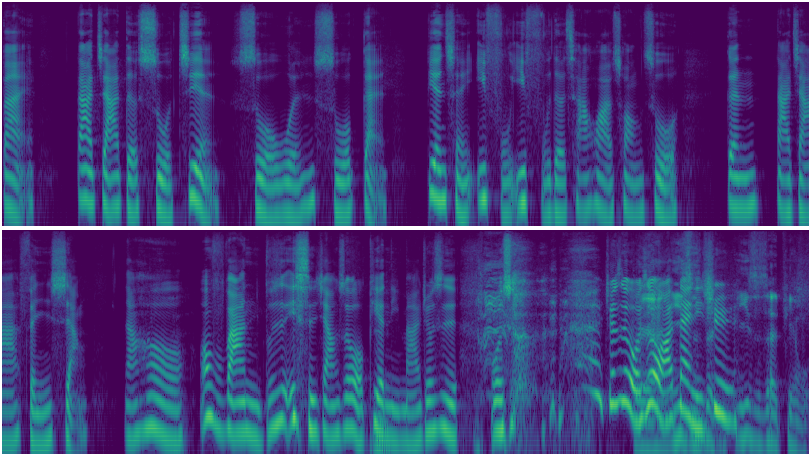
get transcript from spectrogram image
拜大家的所见、所闻、所感，变成一幅一幅的插画创作，跟大家分享。然后汪福拔，你不是一直讲说我骗你吗？嗯、就是我说，就是我说我要带你去，一直在骗我。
